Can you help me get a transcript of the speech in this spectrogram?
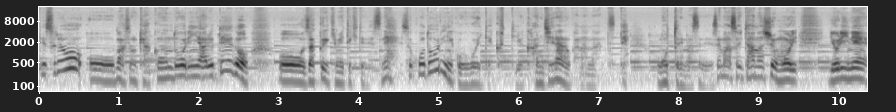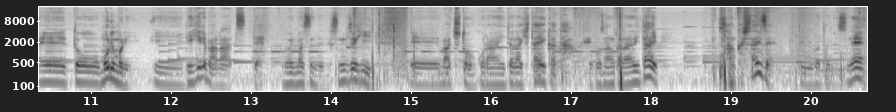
でそれを、まあ、その脚本通りにある程度ざっくり決めてきてですねそこ通りにこう動いていくっていう感じなのかななんつって思っておりますのでですね、まあ、そういった話をもりよりね、えーと、もりもりできればなっつって思いますんでですね。是非、えー、まあ、ちょっとご覧いただきたい方ご参加なりたい参加したいぜという方ですね、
